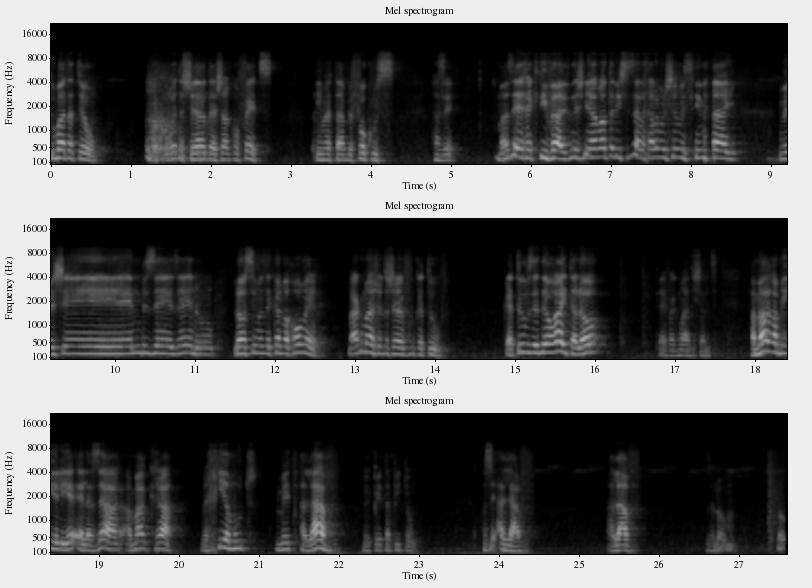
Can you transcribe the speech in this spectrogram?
טומאת התהום. אתה קורא את השאלה אתה ישר קופץ, אם אתה בפוקוס. אז זה, מה זה איך הכתיבה? לפני שנייה אמרת לי שזה הלכה למשה מסיני, ושאין בזה, זה, נו, לא עושים על זה קל וחומר. מה הגמרא שואלת עכשיו איפה כתוב? כתוב זה דאורייתא, לא? תכף הגמרא תשאל את זה. אמר רבי אלעזר, אמר קרא, וכי ימות מת עליו בפתע פתאום. מה זה עליו? עליו. זה לא, לא,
